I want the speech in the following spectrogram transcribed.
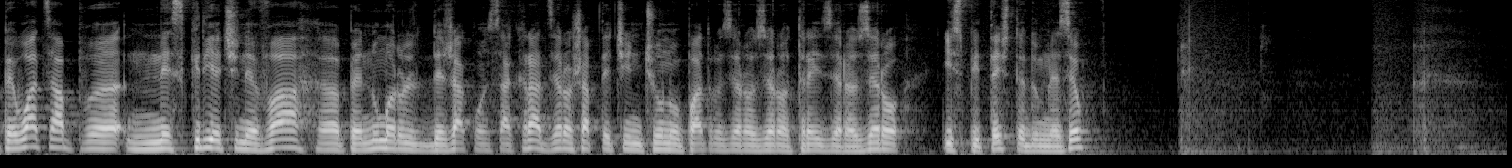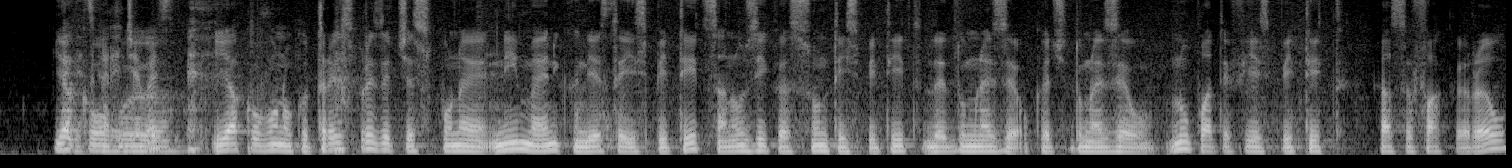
Pe WhatsApp uh, ne scrie cineva uh, pe numărul deja consacrat 0751 400 300 Ispitește Dumnezeu? Iacov, Iacov 1 cu 13 spune nimeni când este ispitit să nu zică sunt ispitit de Dumnezeu, căci Dumnezeu nu poate fi ispitit ca să facă rău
